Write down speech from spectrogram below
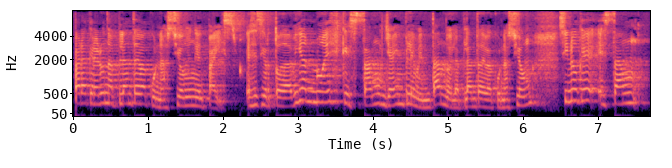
para crear una planta de vacunación en el país. Es decir, todavía no es que están ya implementando la planta de vacunación, sino que están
